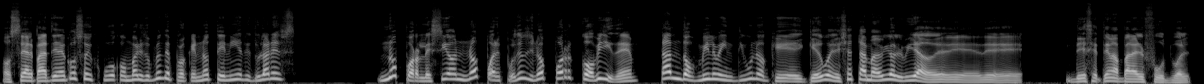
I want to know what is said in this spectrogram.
O sea, el Panathinaikos hoy jugó con varios suplentes porque no tenía titulares, no por lesión, no por expulsión, sino por COVID, ¿eh? Tan 2021 que, que ya hasta me había olvidado de, ese tema para el fútbol.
